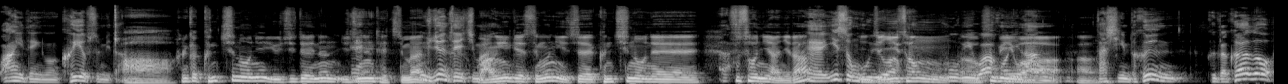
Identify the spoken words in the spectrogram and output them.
왕이 된 건 거의 없습니다. 아, 그러니까 근친혼이 유지되는 유지는 네. 됐지만, 유지는 됐지만 왕위 계승은 이제 근친혼의 후손이 아니라 네, 이성 후비와, 이성 후비와, 후비와 아. 자식입니다. 그건 그다 그래도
